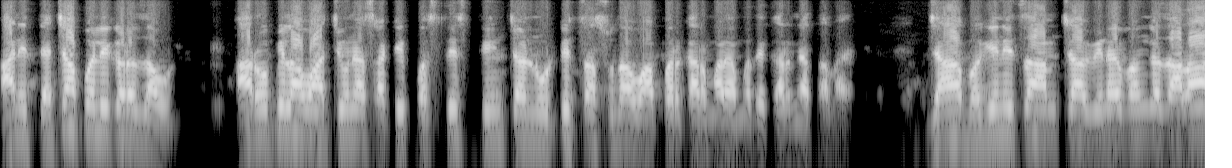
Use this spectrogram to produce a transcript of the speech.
आणि त्याच्या पलीकडे जाऊन आरोपीला वाचवण्यासाठी पस्तीस तीनच्या नोटीसचा सुद्धा वापर करमाळ्यामध्ये करण्यात आलाय. ज्या भगिनीचा आमच्या विनयभंग झाला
